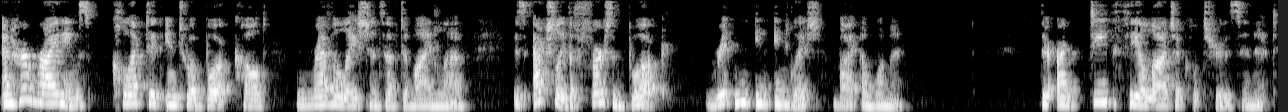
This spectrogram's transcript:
And her writings collected into a book called Revelations of Divine Love is actually the first book written in English by a woman. There are deep theological truths in it.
